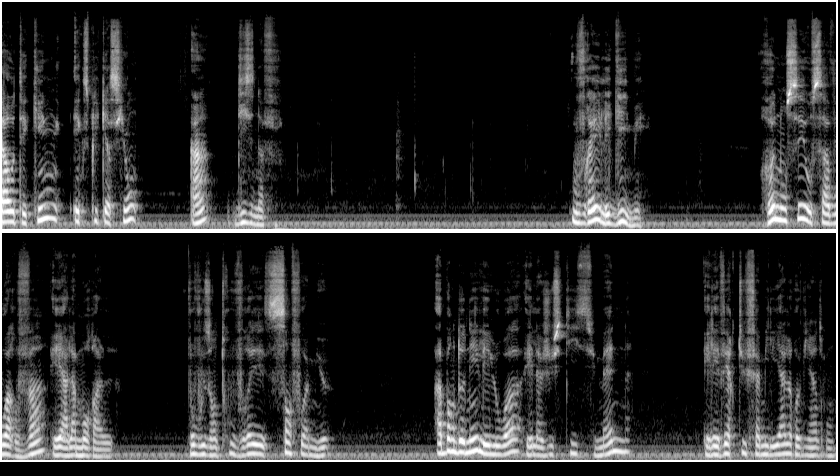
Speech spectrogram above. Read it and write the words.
Tao Te King, explication 1, 19. Ouvrez les guillemets. Renoncez au savoir vain et à la morale. Vous vous en trouverez cent fois mieux. Abandonnez les lois et la justice humaine, et les vertus familiales reviendront.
